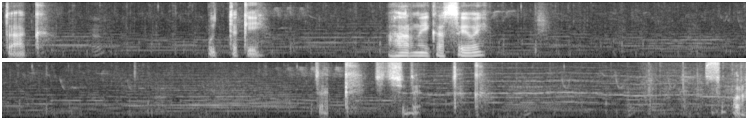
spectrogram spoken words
Так. Будь такий. Гарний, красивий. Так, ідіть сюди. Так. Супер.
